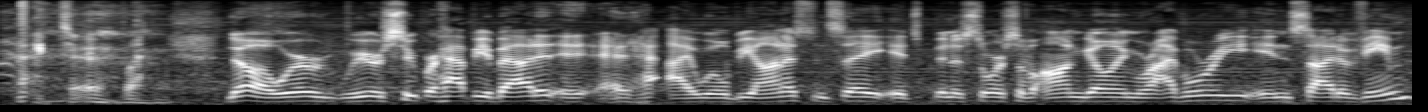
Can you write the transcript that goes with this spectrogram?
back to it. no, we're, we were super happy about it. It, it. I will be honest and say it's been a source of ongoing rivalry inside of Veeam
